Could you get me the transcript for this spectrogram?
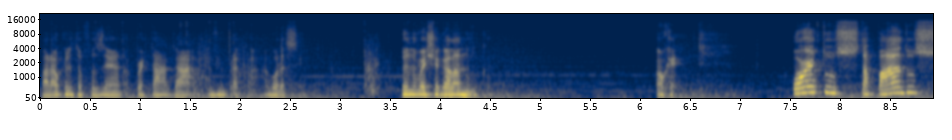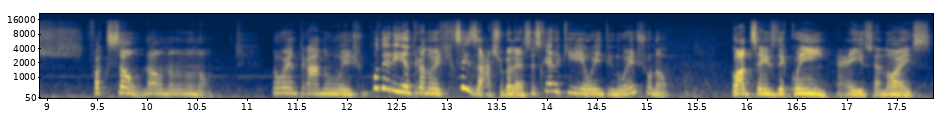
parar o que ele tá fazendo, apertar H e vir pra cá. Agora sim. Ele não vai chegar lá nunca. Ok. Portos tapados. Facção. Não, não, não, não. Não vou entrar no eixo. Poderia entrar no eixo. O que vocês acham, galera? Vocês querem que eu entre no eixo ou não? God saves the Queen. É isso, é nóis.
